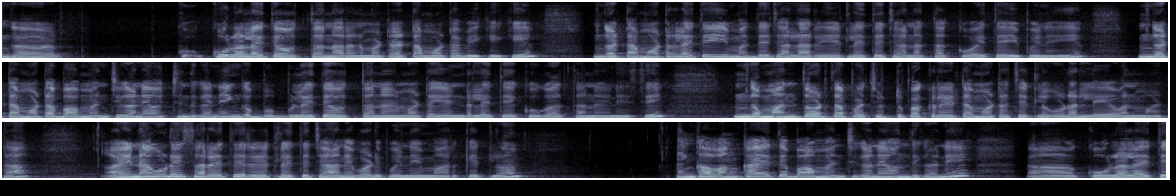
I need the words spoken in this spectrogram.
ఇంకా కూలర్లు అయితే వస్తున్నారనమాట టమోటా బీకీకి. ఇంకా టమోటాలు అయితే ఈ మధ్య చాలా రేట్లు అయితే చాలా తక్కువ అయితే అయిపోయినాయి. ఇంకా టమోటా బాగా మంచిగానే వచ్చింది కానీ ఇంకా బొబ్బులు అయితే వస్తానమాట ఎండలు అయితే ఎక్కువగా వస్తాననేసి ఇంకా మన తోట తప్ప చుట్టుపక్కల ఏ చెట్లు కూడా లేవన్నమాట. అయినా కూడా ఈసారి అయితే రేట్లు అయితే చాలా పడిపోయినాయి మార్కెట్లో. ఇంకా వంకాయ అయితే బాగా మంచిగానే ఉంది కానీ కూలలు అయితే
